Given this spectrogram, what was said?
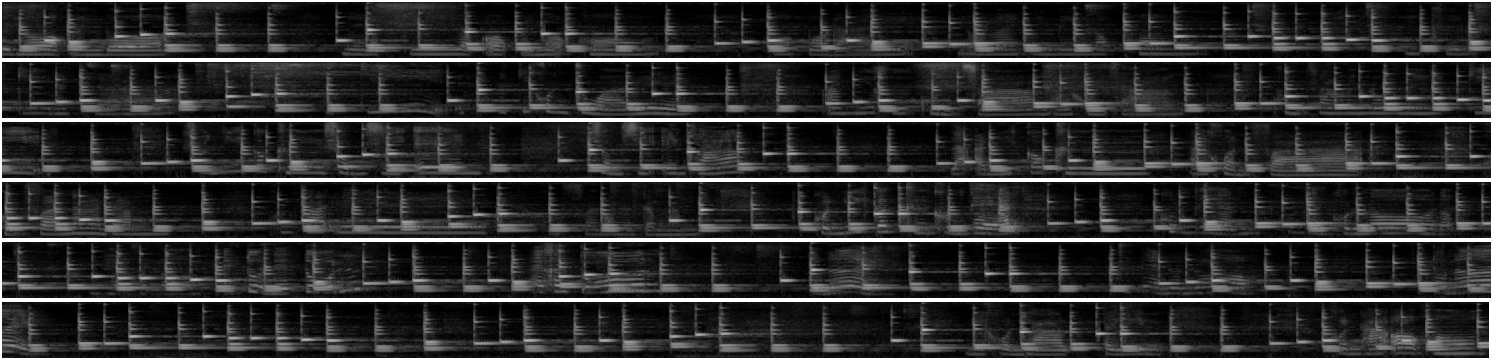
Yudok, Rainbow, อันนี้ก็คือไอ้ขวัญฟ้า ขวัญฟ้าหน้าดำขวัญฟ้าเอขวัญฟ้าหน้าดำคนนี้ก็คือคุณแทน น คนท้าออกห้อง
